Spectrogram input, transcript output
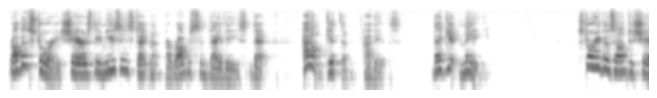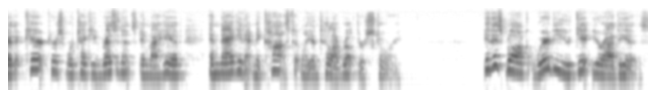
Robin Storey shares the amusing statement by Robertson Davies that I don't get them ideas, they get me. Storey goes on to share that characters were taking residence in my head and nagging at me constantly until I wrote their story. In his blog, Where Do You Get Your Ideas?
